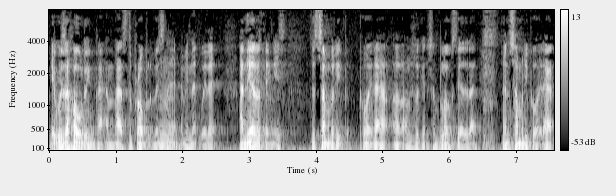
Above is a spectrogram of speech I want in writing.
it was a holding pattern. That's the problem, isn't Hmm. it? I mean, that, with it. And the other thing is that somebody p- pointed out. I, I was looking at some blogs the other day, and somebody pointed out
